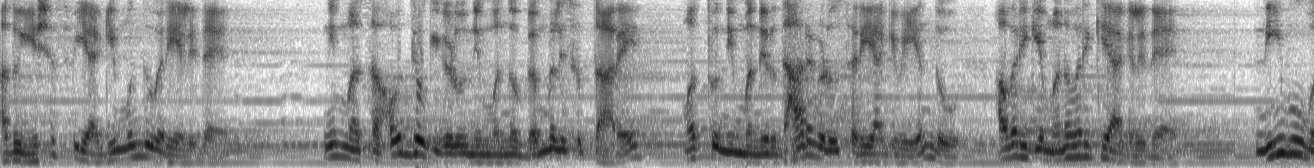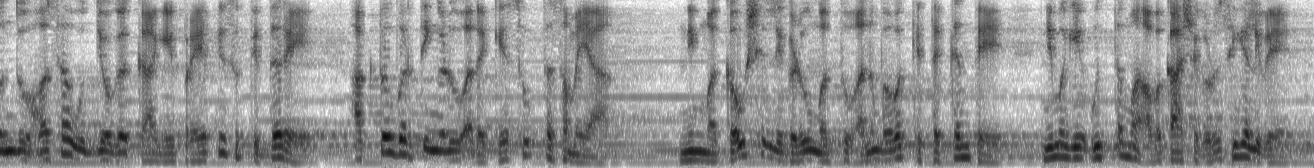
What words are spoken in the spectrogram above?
ಅದು ಯಶಸ್ವಿಯಾಗಿ ಮುಂದುವರಿಯಲಿದೆ. ನಿಮ್ಮ ಸಹೋದ್ಯೋಗಿಗಳು ನಿಮ್ಮನ್ನು ಬೆಂಬಲಿಸುತ್ತಾರೆ ಮತ್ತು ನಿಮ್ಮ ನಿರ್ಧಾರಗಳು ಸರಿಯಾಗಿವೆ ಎಂದು ಅವರಿಗೆ ಮನವರಿಕೆಯಾಗಲಿದೆ. ನೀವು ಒಂದು ಹೊಸ ಉದ್ಯೋಗಕ್ಕಾಗಿ ಪ್ರಯತ್ನಿಸುತ್ತಿದ್ದರೆ ಅಕ್ಟೋಬರ್ ತಿಂಗಳು ಅದಕ್ಕೆ ಸೂಕ್ತ ಸಮಯ. ನಿಮ್ಮ ಕೌಶಲ್ಯಗಳು ಮತ್ತು ಅನುಭವಕ್ಕೆ ತಕ್ಕಂತೆ ನಿಮಗೆ ಉತ್ತಮ ಅವಕಾಶಗಳು ಸಿಗಲಿವೆ.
